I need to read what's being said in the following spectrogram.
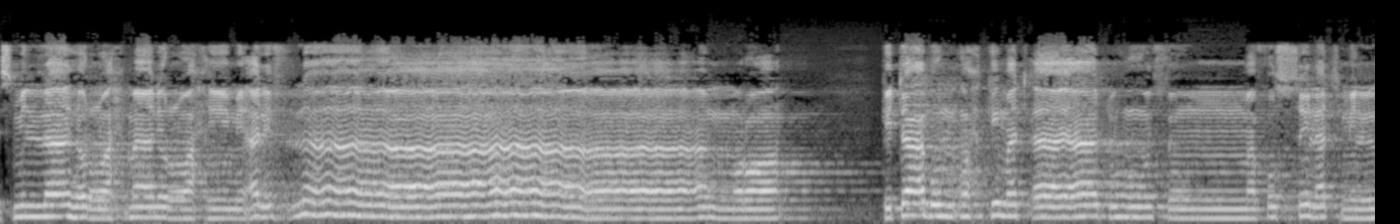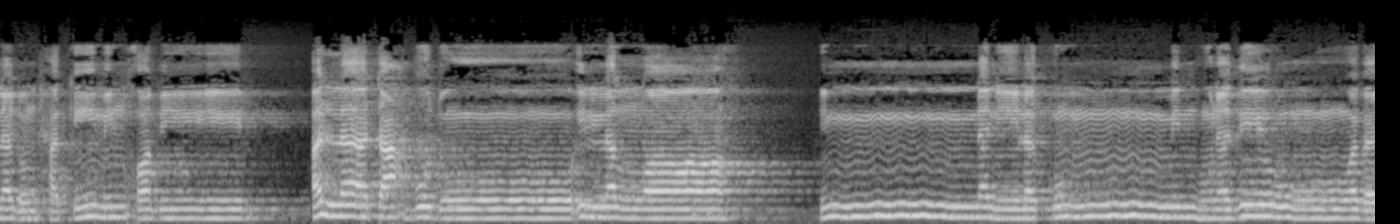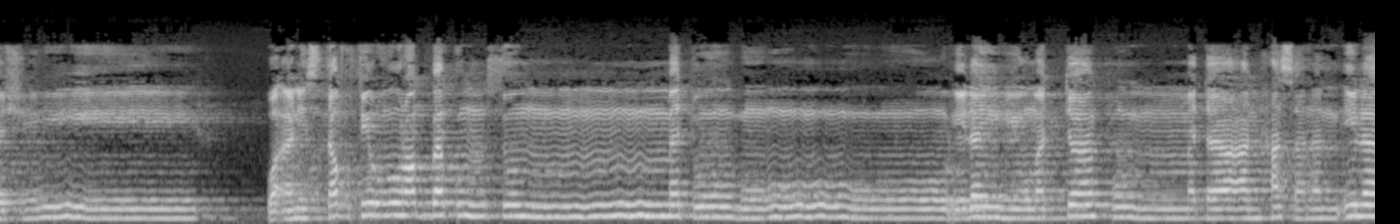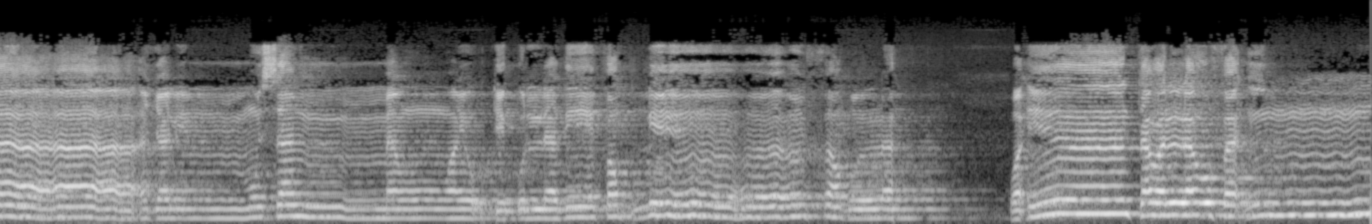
بسم الله الرحمن الرحيم. ألف لام را. كتاب أحكمت آياته ثم فصلت من لدن حكيم خبير. ألا تعبدوا إلا الله. إنني لكم منه نذير وبشير. وأن استغفروا ربكم ثم توبوا إليه يمتعكم متاعا حسنا إلى أجل مسمى ويؤت كل ذي فضل فضله. وإن تولوا فإني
